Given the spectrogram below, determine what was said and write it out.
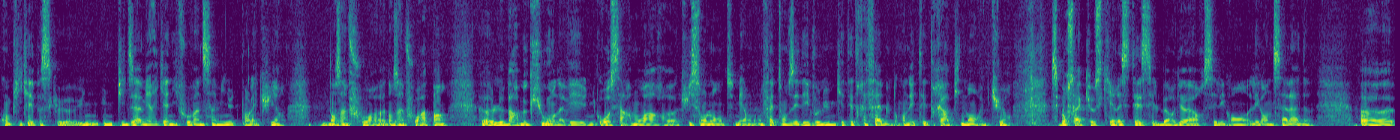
compliqué parce qu'une une pizza américaine, il faut 25 minutes pour la cuire dans un four, dans un four à pain. le barbecue, on avait une grosse armoire cuisson lente, mais en fait on faisait des volumes qui étaient très faibles, donc on était très rapidement c'est pour ça que ce qui est resté, c'est le burger, c'est les, grandes salades. Euh,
